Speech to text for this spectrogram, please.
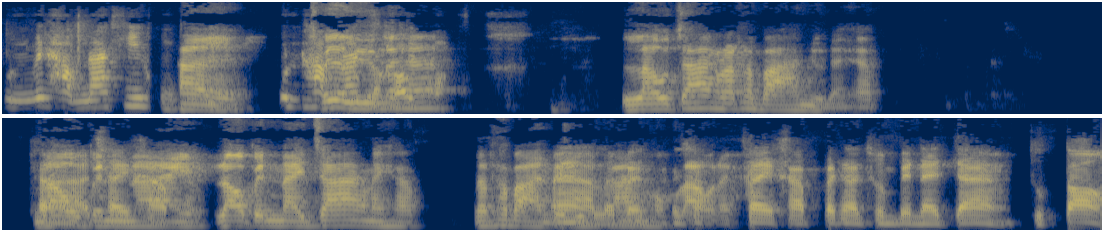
คุณไม่ทำหน้าที่ของคุณคุณทำหน้าที่ของเราจ้างรัฐบาลอยู่นะครับ เราเป็นนายเราเป็นนายจ้างนะครับ รัฐบาลเป็นนายจ้างของเรานะใช่ครับ ประชาชนเป็นนายจ้างถูกต้อง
